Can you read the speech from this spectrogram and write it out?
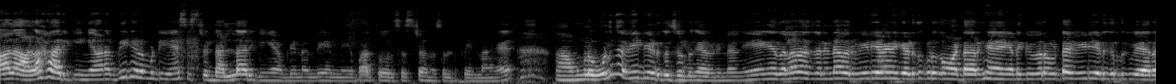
ஆள் அழகா இருக்கீங்க. ஆனா வீடியோல மட்டும் ஏன் சிஸ்டர் டல்லா இருக்கீங்க அப்படின்னு வந்து என்னை பார்த்து ஒரு சிஸ்டர் வந்து சொல்லிட்டு போயிருந்தாங்க. அவங்கள ஒழுங்கா வீடியோ எடுக்க சொல்லுங்க அப்படின்னாங்க. ஏங்க இதெல்லாம் நான் சொன்னேன்னா ஒரு வீடியோவே எனக்கு எடுத்து கொடுக்க மாட்டாருங்க. எனக்கு இவரை விட்டா வீடியோ எடுக்கிறதுக்கு வேற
